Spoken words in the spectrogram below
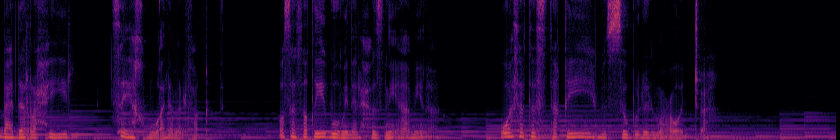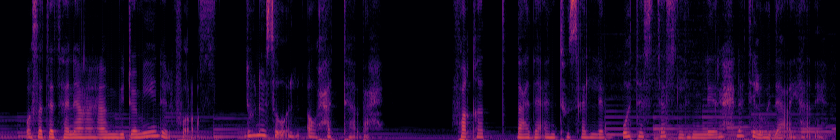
بعد الرحيل سيخبو ألم الفقد وستطيب من الحزن آمنة وستستقيم السبل المعوجة. وستتنعم بجميل الفرص دون سؤل أو حتى بحث. فقط بعد أن تسلم وتستسلم لرحلة الوداع هذه.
